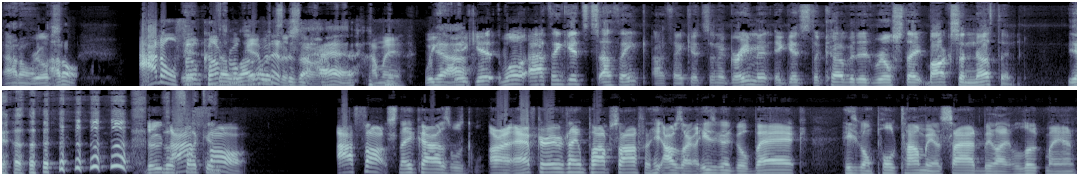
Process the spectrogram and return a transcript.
I don't. Real- I don't. I don't feel it- comfortable giving it a is star. half. I mean, We Yeah. it get well. I think it's. I think. I think it's an agreement. It gets the coveted real estate box of nothing. Yeah. dude, The I fucking- thought, I thought Snake Eyes was all right after everything pops off, and he, I was like, he's gonna go back. He's gonna pull Tommy aside, and be like, "Look, man,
